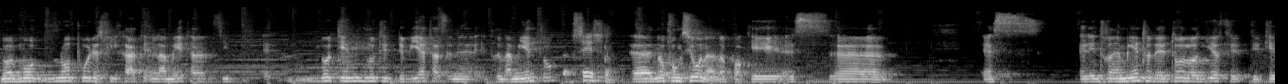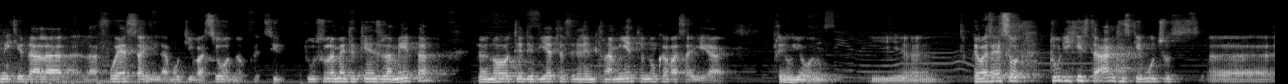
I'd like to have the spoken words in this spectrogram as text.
no, no, puedes fijarte en la meta si eh, no, no te diviertas en el entrenamiento. Eh, no funciona, ¿no? Porque es, eh, es el entrenamiento de todos los días te, tiene que dar la, la, fuerza y la motivación, ¿no? Pues si tú solamente tienes la meta, pero no te diviertes en el entrenamiento, nunca vas a llegar, creo yo, ¿no? Y, pero es eso, tú dijiste antes que muchos uh,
